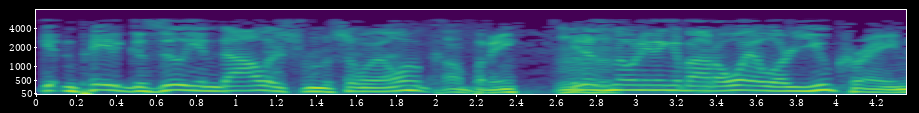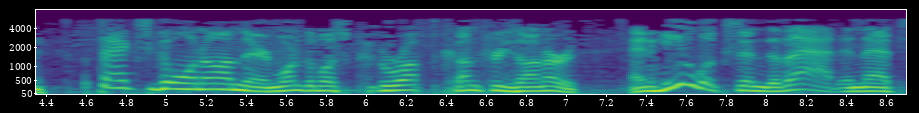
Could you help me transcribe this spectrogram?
getting paid a gazillion dollars from some oil company. Mm-hmm. He doesn't know anything about oil or Ukraine. What the heck's going on there in one of the most corrupt countries on earth? And he looks into that, and that's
